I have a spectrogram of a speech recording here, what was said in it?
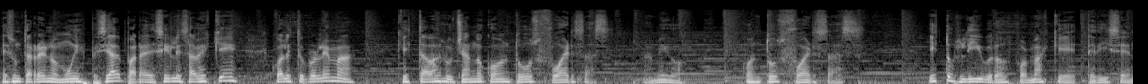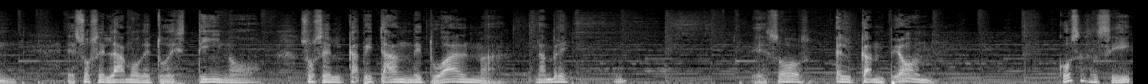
es un terreno muy especial para decirle, ¿sabes qué? ¿Cuál es tu problema? Que estabas luchando con tus fuerzas, amigo, con tus fuerzas. Y estos libros, por más que te dicen, eh, sos el amo de tu destino, sos el capitán de tu alma, hombre, sos el campeón, cosas así.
